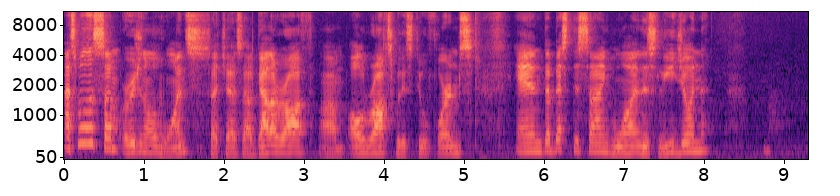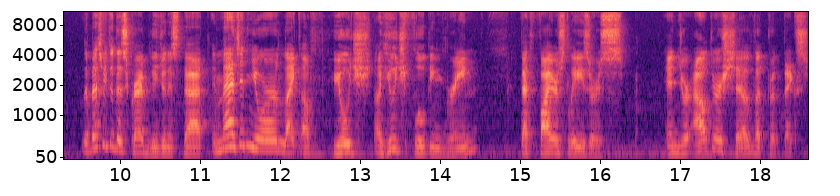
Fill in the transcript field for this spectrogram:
as well as some original ones such as uh, Galaroth, um, Olrox with its two forms, and the best designed one is Legion. The best way to describe Legion is that imagine you're like a huge a huge floating brain that fires lasers, and your outer shell that protects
